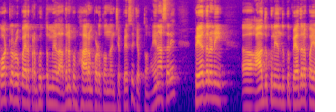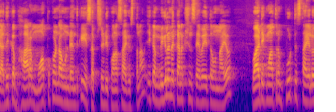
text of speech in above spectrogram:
కోట్ల రూపాయల ప్రభుత్వం మీద అదనపు భారం పడుతుందని చెప్పేసి చెప్తోంది. అయినా సరే పేదలని ఆదుకునేందుకు పేదలపై అధిక భారం మోపకుండా ఉండేందుకు ఈ సబ్సిడీ కొనసాగిస్తున్నాం. ఇక మిగిలిన కనెక్షన్స్ ఏవైతే ఉన్నాయో వాటికి మాత్రం పూర్తి స్థాయిలో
